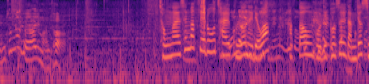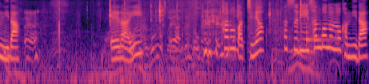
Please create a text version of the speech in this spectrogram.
엄청나게 하지 많다. 정말 생각대로 잘 굴러내려와 가까운 버디컷을 남겼습니다. LI 잘 고른 것 하루 마치며 파3 3번 홀로 갑니다.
